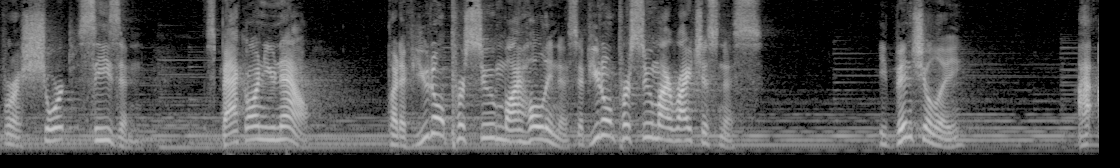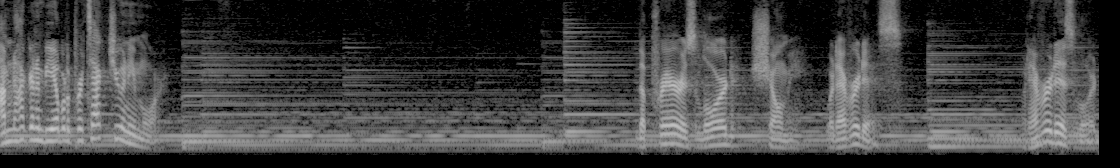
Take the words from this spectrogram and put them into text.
for a short season. It's back on you now. But if you don't pursue my holiness, if you don't pursue my righteousness, eventually, I, I'm not going to be able to protect you anymore. The prayer is, Lord, show me, whatever it is. Whatever it is, Lord.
